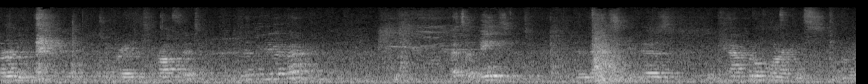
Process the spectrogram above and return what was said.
earnings, to create profit, and then we give it back. That's amazing. And that's because the capital markets are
